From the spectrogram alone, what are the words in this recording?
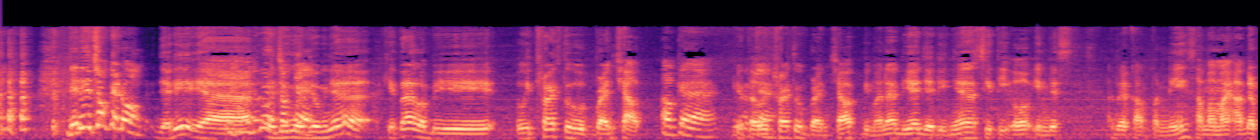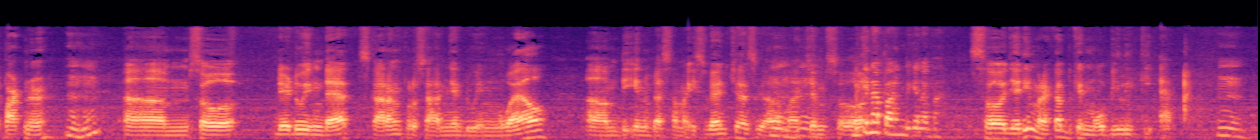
jadi it's okay dong Jadi ya Ujung-ujungnya okay. kita lebih we try to branch out oke gitu. oke We try to branch out di mana dia jadinya CTO in this other company sama my other partner. Mhm. Um, so they're doing that. Sekarang perusahaannya doing well. Um, di invest sama East Venture segala Mhm. macam. So bikin apa bikin apa so jadi mereka bikin mobility app. hmm.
